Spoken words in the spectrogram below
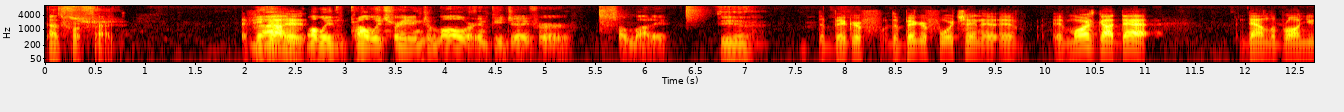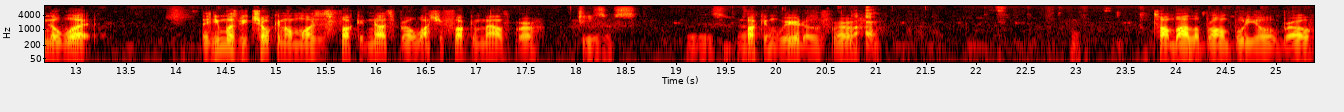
That's for a fact. If he That got his probably probably trading Jamal or MPJ for somebody. Yeah, the bigger the bigger fortune, if if Marz got that down LeBron, you know what? Then you must be choking on Marz's fucking nuts, bro. Watch your fucking mouth, bro. Jesus. Fucking weirdos, bro. Wow. Talking about LeBron booty hole, bro.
